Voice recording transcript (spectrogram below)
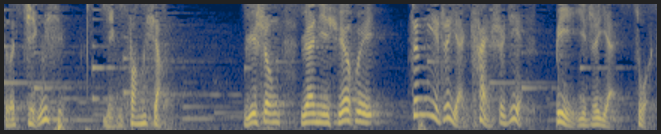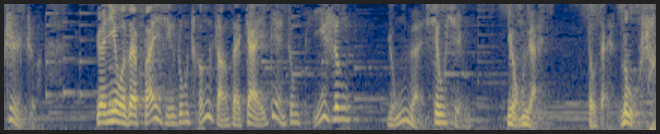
得警醒，明方向。余生愿你学会睁一只眼看世界，闭一只眼做智者。愿你我在反省中成长，在改变中提升，永远修行，永远都在路上。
